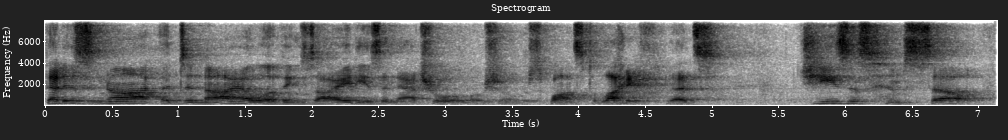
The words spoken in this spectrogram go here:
that is not a denial of anxiety as a natural emotional response to life. That's Jesus himself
